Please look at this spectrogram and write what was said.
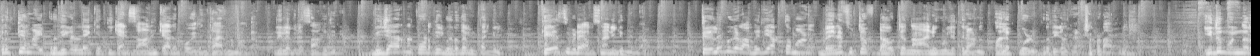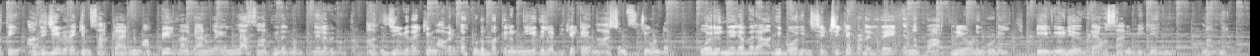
കൃത്യമായി പ്രതികളിലേക്ക് എത്തിക്കാൻ സാധിക്കാതെ പോയതും കാരണമാകാം നിലവിലെ സാഹചര്യം. വിചാരണ കോടതി വെറുതെ വിട്ടെങ്കിലും കേസ് ഇവിടെ അവസാനിക്കുന്നില്ല. തെളിവുകൾ അപര്യാപ്തമാണ് ബെനിഫിറ്റ് ഓഫ് ഡൗട്ട് എന്ന ആനുകൂല്യത്തിലാണ് പലപ്പോഴും പ്രതികൾ രക്ഷപ്പെടാറുള്ളത്. ഇത് മുൻനിർത്തി അതിജീവിതയ്ക്കും സർക്കാരിനും അപ്പീൽ നൽകാനുള്ള എല്ലാ സാധ്യതകളും നിലവിലുണ്ട്. അതിജീവിതയ്ക്കും അവരുടെ കുടുംബത്തിനും നീതി ലഭിക്കട്ടെ എന്ന് ആശംസിച്ചുകൊണ്ടും ഒരു നിരപരാധി പോലും ശിക്ഷിക്കപ്പെടരുതേ എന്ന പ്രാർത്ഥനയോടും കൂടി ഈ വീഡിയോ ഇവിടെ അവസാനിപ്പിക്കുന്നു. നന്ദി.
